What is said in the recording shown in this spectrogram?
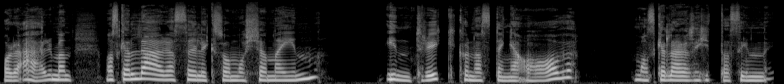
vad det är. Men man ska lära sig liksom att känna in intryck, kunna stänga av. Man ska lära sig hitta sin...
